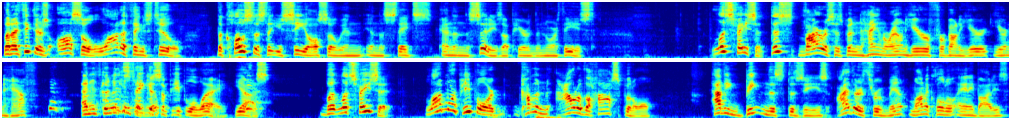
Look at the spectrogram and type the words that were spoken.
But I think there's also a lot of things too. The closest that you see also in, in the states and in the cities up here in the Northeast, let's face it, this virus has been hanging around here for about a year, year and a half. and it's going to take continue. some people away, yes. But let's face it, a lot more people are coming out of the hospital having beaten this disease either through monoclonal antibodies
